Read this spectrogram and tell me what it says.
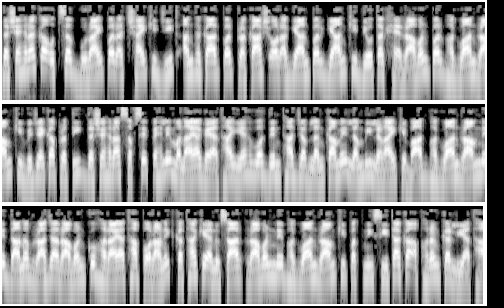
दशहरा का उत्सव बुराई पर, अच्छाई की जीत, अंधकार पर, प्रकाश और अज्ञान पर, ज्ञान की द्योतक है। रावण पर भगवान राम की विजय का प्रतीक दशहरा सबसे पहले मनाया गया था। यह वह दिन था जब लंका में लंबी लड़ाई के बाद भगवान राम ने दानव राजा रावण को हराया था। पौराणिक कथा के अनुसार, रावण ने भगवान राम की पत्नी सीता का अपहरण कर लिया था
